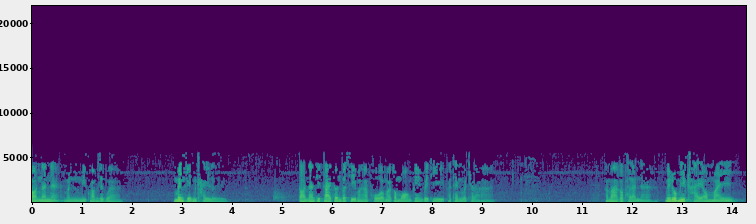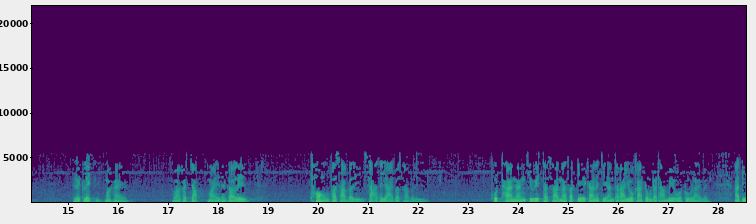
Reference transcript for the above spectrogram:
ตอนนั้นเนี่ยมันมีความรู้สึกว่าไม่เห็นใครเลย ตอนนั้นที่ใต้ต้นพระศรีมหาโพธิ์มาก็มองเพ่งไปที่พระแท่นวัชระอาอามาก็พารณา ไม่รู้มีใครเอาไม้เล็ก ๆ มาให้อามาก็จับไม้นั้นก็เลย ท่องภาษาบาลี สาธยายภาษาบาลี พุทธานังชีวิตตัสานาสักเดกาณจิอันตรายโยกาตรงตถาเมโหตูไล่ไปอตี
